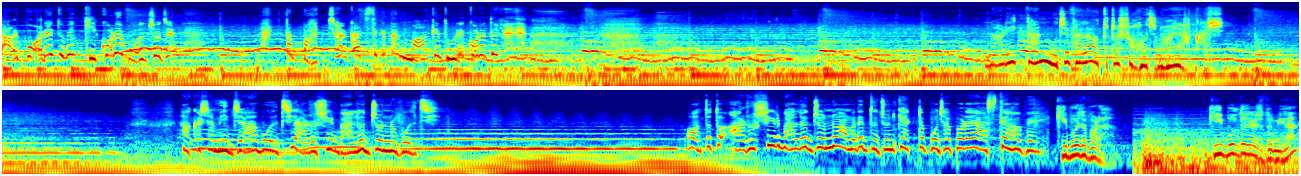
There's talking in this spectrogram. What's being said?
তারপরে তুমি কি করে বলছো যে একটা বাচ্চার কাছ থেকে তার মাকে দূরে করে দেবে? নারীর টান মুছে ফেলা অতটা সহজ নয়, আকাশ। আকাশ আমি যা বলছি আরশির ভালোর জন্য বলছি। অন্তত আরুষির ভালোর জন্য আমাদের দুজনকে একটা বোঝাপড়ায় আসতে হবে। কি বোঝাপড়া? কি বলতে চাইছো তুমি হ্যাঁ?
